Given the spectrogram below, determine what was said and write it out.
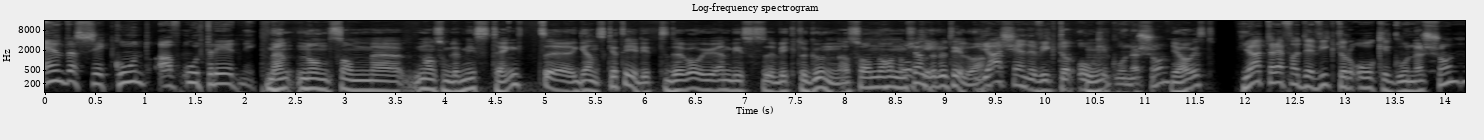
enda sekund av utredning. Men någon som, eh, någon som blev misstänkt eh, ganska tidigt, det var ju en viss Viktor Gunnarsson honom okay. kände du till va? Jag känner Viktor Åke mm. Gunnarsson. Ja, visst. Jag träffade Viktor Åke Gunnarsson.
